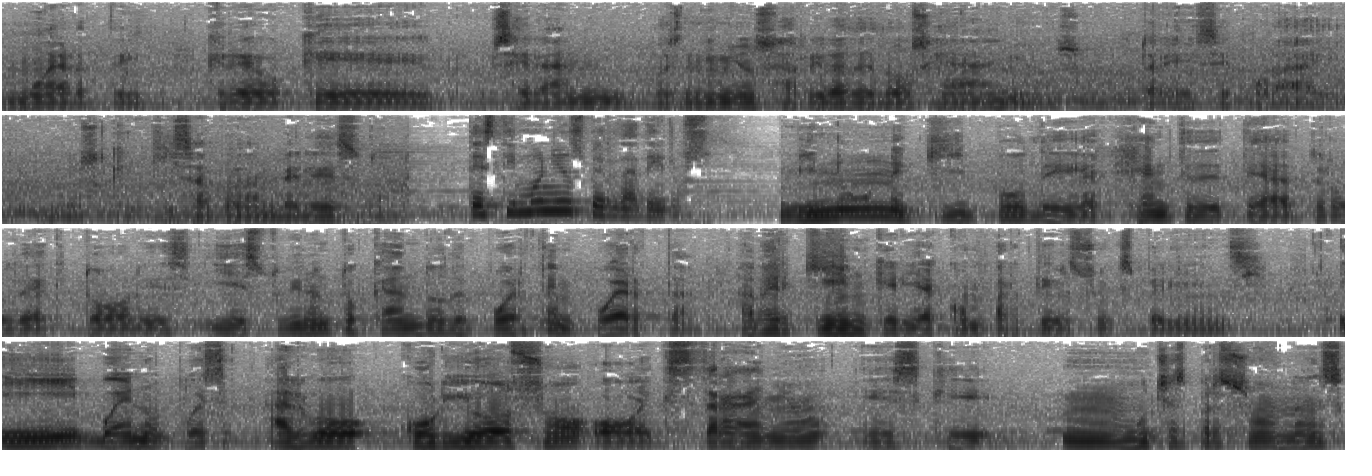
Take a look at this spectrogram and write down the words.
muerte. Creo que serán pues niños arriba de 12 años, 13 por ahí, los que quizá puedan ver esto. Testimonios verdaderos. Vino un equipo de gente de teatro, de actores, y estuvieron tocando de puerta en puerta a ver quién quería compartir su experiencia. Y bueno, pues algo curioso o extraño es que muchas personas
